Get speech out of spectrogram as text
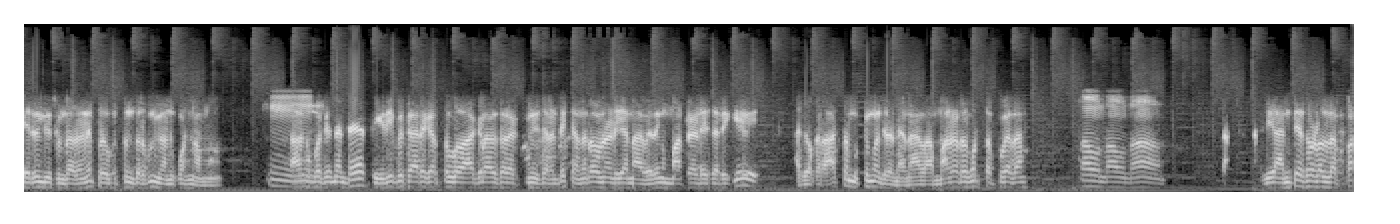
చర్యలు తీసుకుంటారని ప్రభుత్వం తరఫున మేము అనుకుంటున్నాము. కాకపోతే ఏంటంటే టీడీపీ కార్యకర్తలు ఆగ్రహాలు వ్యక్తం చేశారంటే చంద్రబాబు నాయుడు గారు ఆ విధంగా మాట్లాడేసరికి అది ఒక రాష్ట్ర ముఖ్యమంత్రి అండి. ఆయన అలా మాట్లాడడం కూడా తప్పు కదా. అవును అవునా? అది అంతే చూడాలి తప్ప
